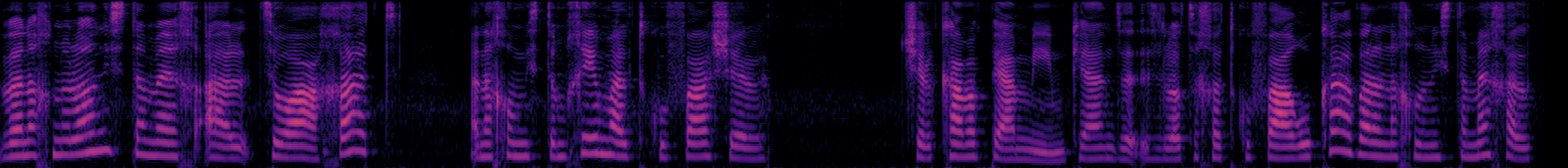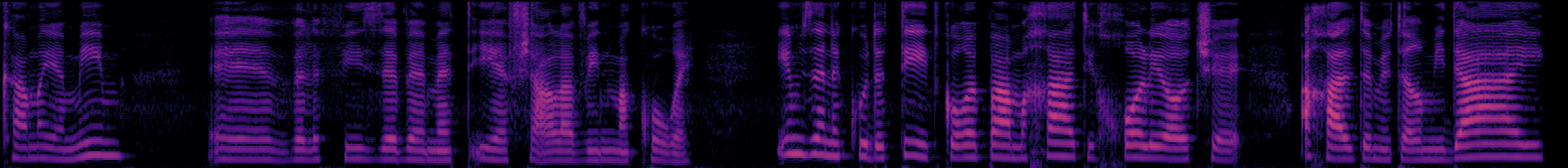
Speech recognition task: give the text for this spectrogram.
ואנחנו לא נסתמך על צואה אחת, אנחנו מסתמכים על תקופה של, של כמה פעמים, כן? זה, זה לא צריך להיות תקופה ארוכה, אבל אנחנו נסתמך על כמה ימים, אה, ולפי זה באמת יהיה אפשר להבין מה קורה. אם זה נקודתית, קורה פעם אחת, יכול להיות שאכלתם יותר מדי,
